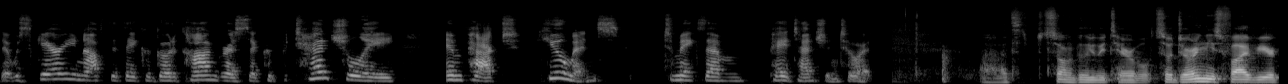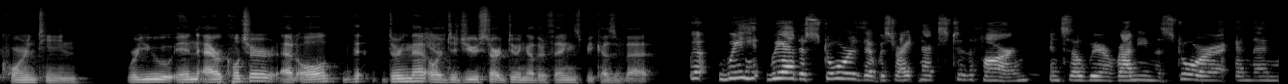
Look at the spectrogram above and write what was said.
that was scary enough that they could go to Congress that could potentially impact humans to make them pay attention to it. Oh, that's so unbelievably terrible. So during these five year quarantine, were you in agriculture at all th- during that, or did you start doing other things because of that? Well, we we had a store that was right next to the farm, and so we were running the store, and then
